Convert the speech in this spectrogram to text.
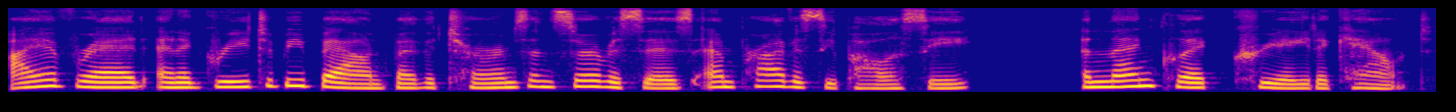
I have read and agree to be bound by the terms and services and privacy policy, and then click Create Account.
